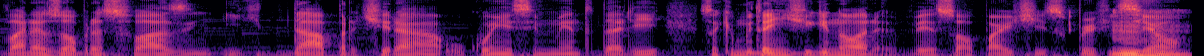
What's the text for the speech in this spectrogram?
várias obras fazem, e que dá pra tirar o conhecimento dali. Só que muita gente ignora, vê só a parte superficial. Uhum.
